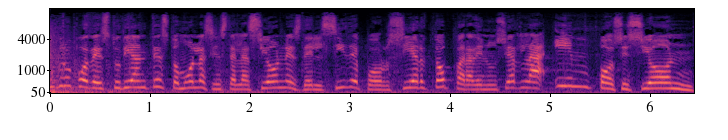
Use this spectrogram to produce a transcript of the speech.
Un grupo de estudiantes tomó las instalaciones del CIDE, por cierto, para denunciar la imposición,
